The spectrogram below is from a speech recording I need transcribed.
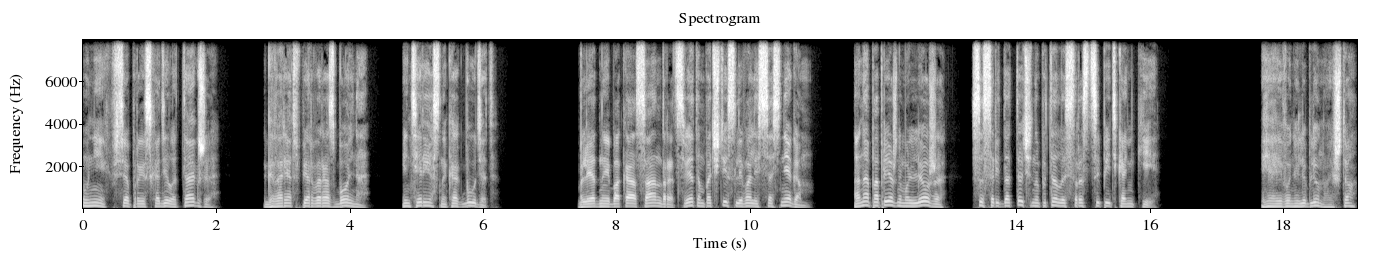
У них все происходило так же. Говорят, в первый раз больно. Интересно, как будет. Бледные бока Сандры цветом почти сливались со снегом. Она по-прежнему лежа сосредоточенно пыталась расцепить коньки. «Я его не люблю, ну и что?»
